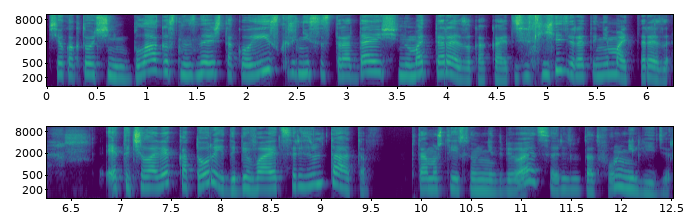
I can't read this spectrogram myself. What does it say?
все как-то очень благостно, знаешь, такой искренний, сострадающий, ну мать Тереза какая-то. Лидер это не мать Тереза, это человек, который добивается результатов. Потому что если он не добивается результатов, он не лидер.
